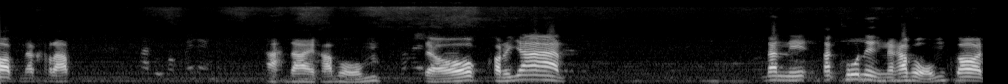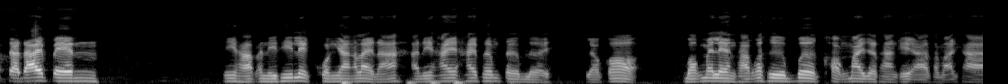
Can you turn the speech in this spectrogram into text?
อบนะครับอะได้ครับผม เดี๋ยวขออนุญาต ด้านนี้สักครู่หนึ่งนะครับผมก็จะได้เป็น นี่ครับ อันนี้ที่เหล็กควงยางอะไรนะ อันนี้ให้ให้เพิ่มเติมเลย แล้วก็บล็อกแม่แรงครับ ก็คือเบิกของใหม่จากทาง KR Smart Car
